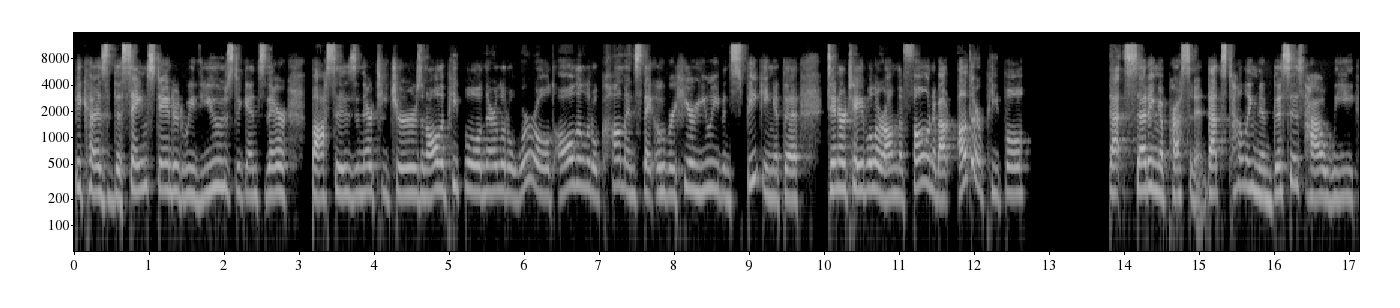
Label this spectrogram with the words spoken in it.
because the same standard we've used against their bosses and their teachers and all the people in their little world, all the little comments they overhear you even speaking at the dinner table or on the phone about other people, that's setting a precedent. That's telling them this is how we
